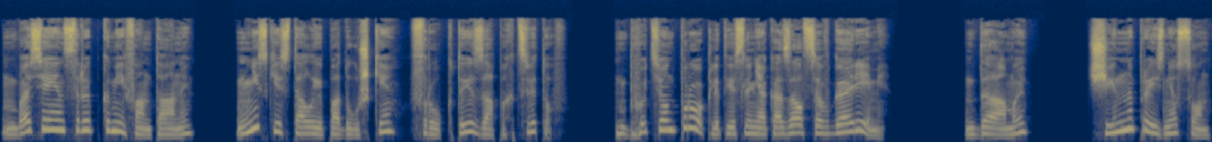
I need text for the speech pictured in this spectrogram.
Бассейн с рыбками и фонтаны, Низкие столы и подушки, фрукты и запах цветов. Будь он проклят, если не оказался в гареме. «Дамы», — чинно произнес он,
